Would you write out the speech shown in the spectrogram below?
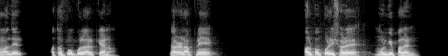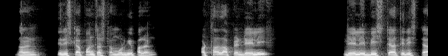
আমাদের অত পপুলার কেন? ধরেন আপনি অল্প পরিসরে মুরগি পালেন ধরেন তিরিশটা, পঞ্চাশটা মুরগি পালেন, অর্থাৎ আপনি ডেইলি ডেইলি বিশটা, তিরিশটা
